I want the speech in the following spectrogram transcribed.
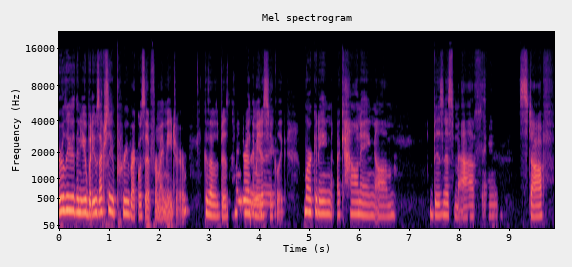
earlier than you, but it was actually a prerequisite for my major because I was a business major and they made us take like marketing, accounting, um, business math Same. stuff,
